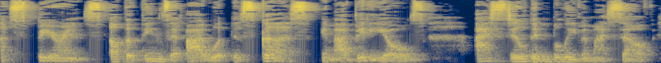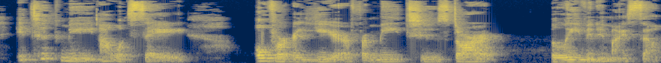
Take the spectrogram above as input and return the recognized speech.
experience of the things that I would discuss in my videos. I still didn't believe in myself. It took me, I would say, over a year for me to start believing in myself.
